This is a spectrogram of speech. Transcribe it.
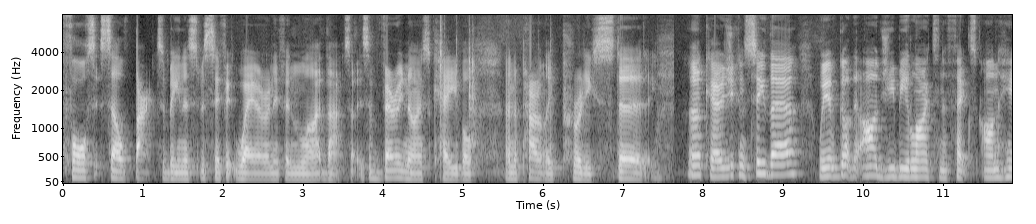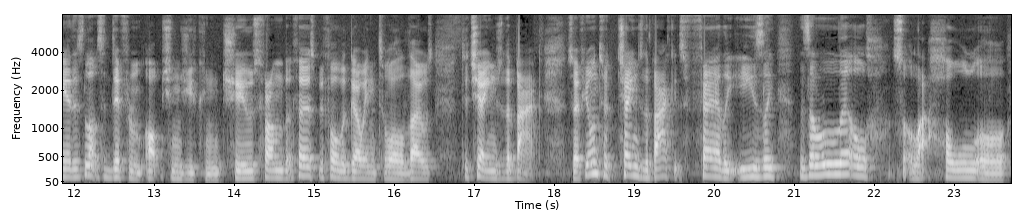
force itself back to being a specific way or anything like that. So it's a very nice cable and apparently pretty sturdy. Okay, as you can see there, we have got the RGB lighting effects on here. There's lots of different options you can choose from, but first, before we go into all those, to change the back. So if you want to change the back, it's fairly easily. There's a little sort of like hole or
